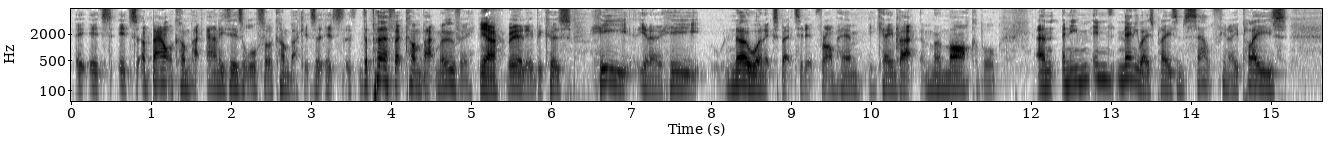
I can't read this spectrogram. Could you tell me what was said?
it's it's about a comeback, and it is also a comeback. It's a, it's the perfect comeback movie. Yeah. really, because he, you know, he no one expected it from him. He came back remarkable, and and he in many ways plays himself. You know, he plays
